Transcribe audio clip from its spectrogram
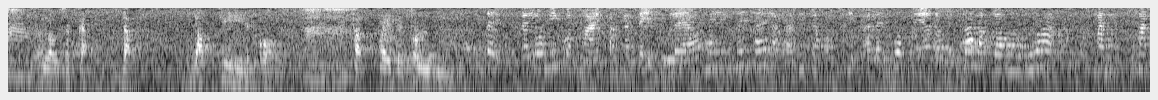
อืมถ้าเราสกัดดับดับที่เหตุก่อนอืม ตัดไฟแต่ต้นลม แต่แต่เรามีกฎหมายปกติอยู่แล้ว ไม่ไม่ใช่เหรอคะที่จะเอาผิดอะไรพวกเนี้ยแต่ถ้าเราเรารู้ว่ามันมัน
